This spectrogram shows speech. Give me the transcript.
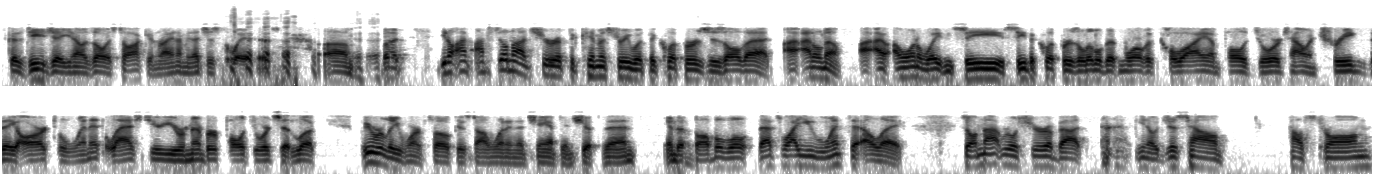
because DJ, you know, is always talking, right? I mean, that's just the way it is. um, but you know, I'm, I'm still not sure if the chemistry with the Clippers is all that. I, I don't know. I, I want to wait and see see the Clippers a little bit more with Kawhi and Paul George, how intrigued they are to win it. Last year, you remember Paul George said, "Look, we really weren't focused on winning a championship then in the bubble." Well, that's why you went to L.A. So I'm not real sure about you know just how how strong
